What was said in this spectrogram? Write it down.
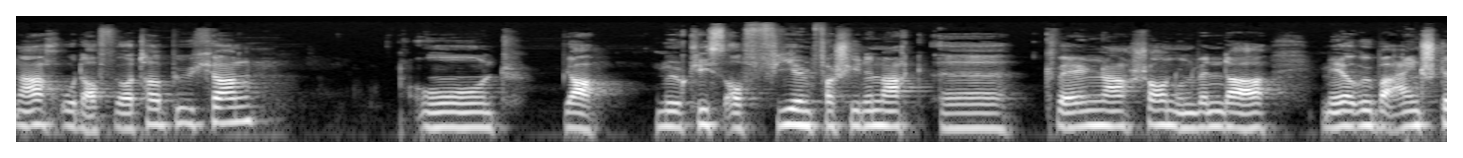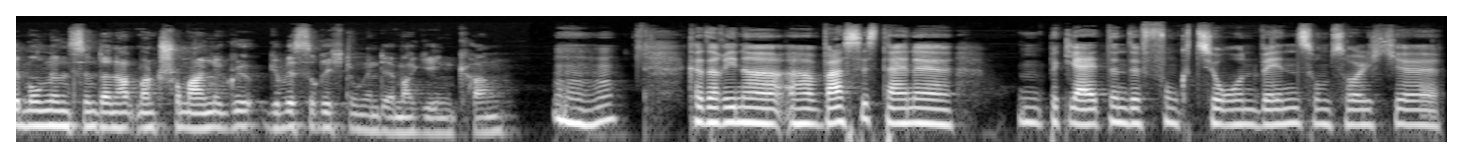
nach oder auf Wörterbüchern und ja, möglichst auf vielen verschiedenen nach äh, Quellen nachschauen und wenn da mehrere Übereinstimmungen sind, dann hat man schon mal eine gewisse Richtung, in der man gehen kann. Mhm. Katharina, äh, was ist deine begleitende Funktion, wenn es um solche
